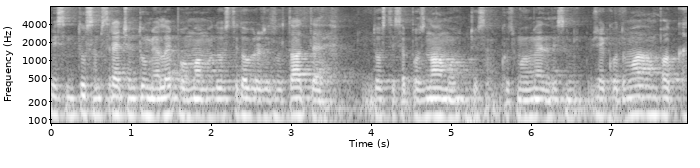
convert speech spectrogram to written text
Mislim, tu sem srečen, tu mi je lepo, imamo dosti dobre rezultate, dosti se poznamo, tu sem, kot smo omenili, sem že kot doma, ampak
